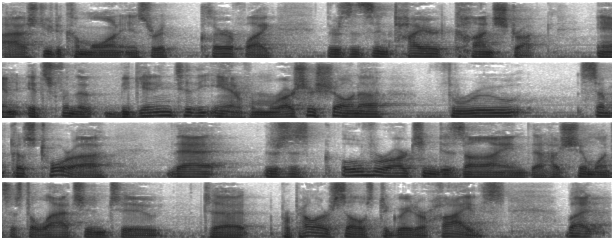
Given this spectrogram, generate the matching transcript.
I asked you to come on and sort of clarify. There's this entire construct, and it's from the beginning to the end, from Rosh Hashanah through Simchas Torah, that there's this overarching design that Hashem wants us to latch into to propel ourselves to greater heights. But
